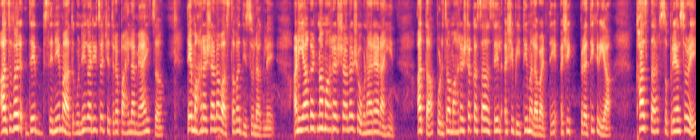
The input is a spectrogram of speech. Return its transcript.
आजवर जे सिनेमात गुन्हेगारीचं चित्र पाहायला मिळायचं ते महाराष्ट्राला वास्तवात दिसू लागले आणि या घटना महाराष्ट्राला शोभणाऱ्या नाहीत. आता पुढचा महाराष्ट्र कसा असेल अशी भीती मला वाटते अशी प्रतिक्रिया खासदार सुप्रिया सुळे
